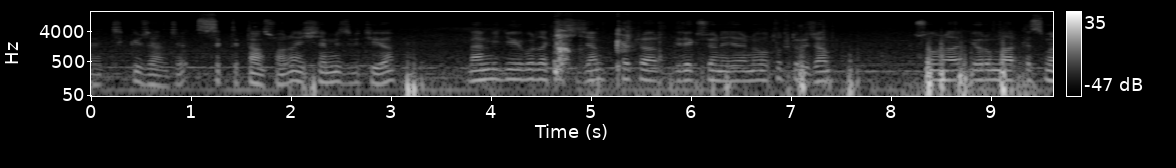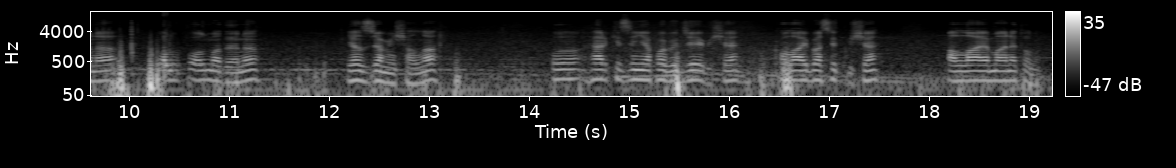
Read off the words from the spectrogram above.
Evet, güzelce sıktıktan sonra işlemimiz bitiyor. Ben videoyu burada keseceğim. Tekrar direksiyonu yerine oturtturacağım. Sonra yorumlar kısmına olup olmadığını yazacağım inşallah. Bu herkesin yapabileceği bir şey. Kolay basit bir şey. Allah'a emanet olun.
